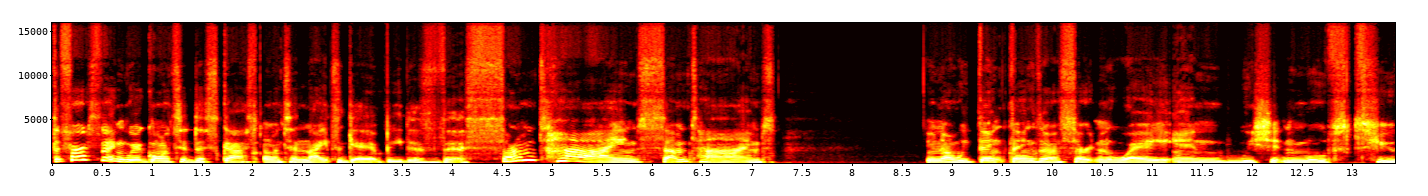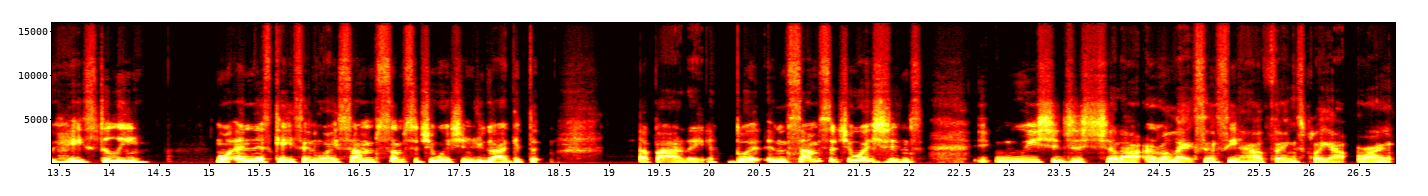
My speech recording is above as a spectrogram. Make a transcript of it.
The first thing we're going to discuss on tonight's Gab Beat is this. Sometimes, sometimes you know, we think things are a certain way and we shouldn't move too hastily. Well, in this case, anyway, some some situations you gotta get the up out of there. But in some situations, we should just chill out and relax and see how things play out, right?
